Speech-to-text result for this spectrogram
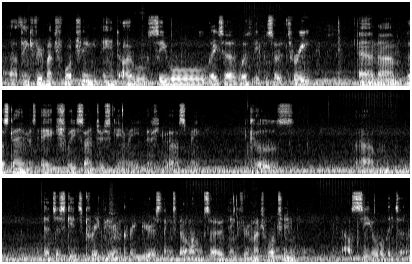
Uh, thank you very much for watching, and I will see you all later with episode 3. And um, this game is actually starting to scare me, if you ask me, because um, it just gets creepier and creepier as things go along. So, thank you very much for watching, and I'll see you all later.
